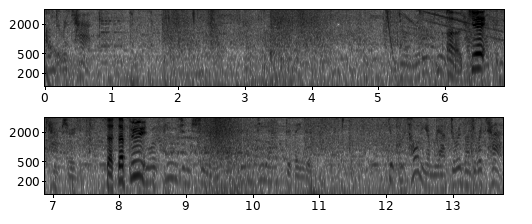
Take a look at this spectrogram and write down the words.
under attack. Your middle fusion Okay. tower has been captured. Ça, ça pue. Your fusion shield has been deactivated. Your plutonium reactor is under attack.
